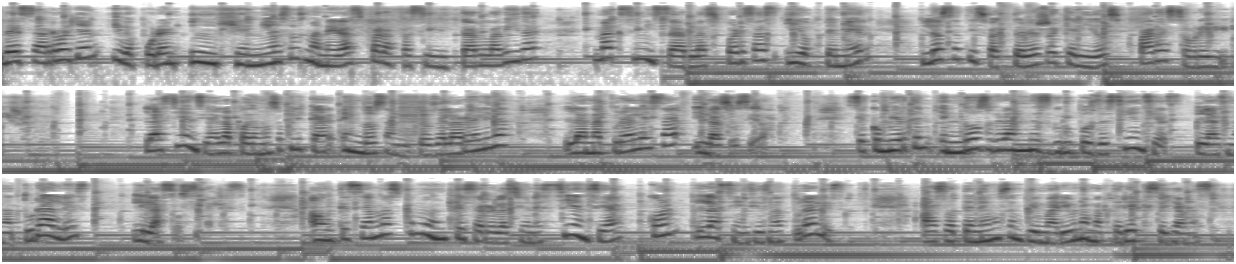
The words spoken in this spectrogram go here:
desarrollan y depuran ingeniosas maneras para facilitar la vida, maximizar las fuerzas y obtener los satisfactores requeridos para sobrevivir. La ciencia la podemos aplicar en dos ámbitos de la realidad, la naturaleza y la sociedad. Se convierten en dos grandes grupos de ciencias, las naturales y las sociales, aunque sea más común que se relacione ciencia con las ciencias naturales. Hasta tenemos en primaria una materia que se llama así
